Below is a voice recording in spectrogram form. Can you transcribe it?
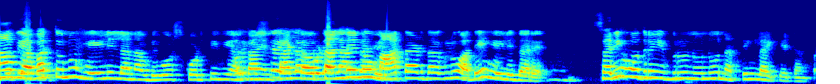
ನಾವ್ ಯಾವತ್ತೂ ಹೇಳಿಲ್ಲ ನಾವು ಡಿವೋರ್ಸ್ ಕೊಡ್ತೀವಿ ಅಂತ. ಇನ್ಫ್ಯಾಕ್ಟ್ ಅವ್ರ ತಂದೆನೂ. ಮಾತಾಡ್ದಾಗ್ಲೂ ಅದೇ ಹೇಳಿದ್ದಾರೆ. ಸರಿ ಹೋದ್ರೆ ಇಬ್ರು ನಥಿಂಗ್ ಲೈಕ್ ಇಟ್ ಅಂತ.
